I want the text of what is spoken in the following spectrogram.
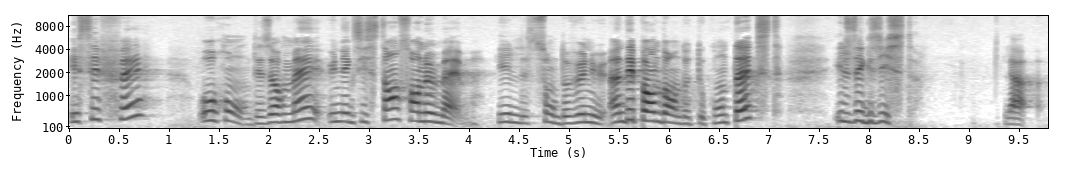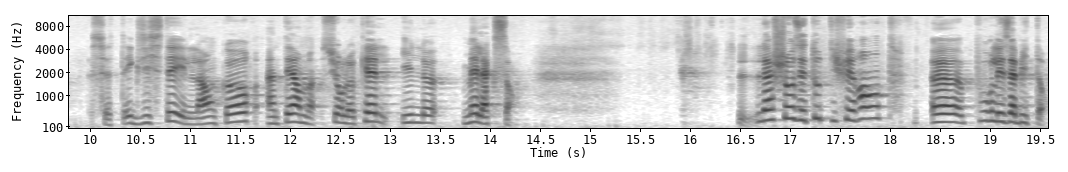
Et ces faits auront désormais une existence en eux-mêmes. Ils sont devenus indépendants de tout contexte, ils existent. Cet exister, là encore, un terme sur lequel il met l'accent. La chose est toute différente euh, pour les habitants,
